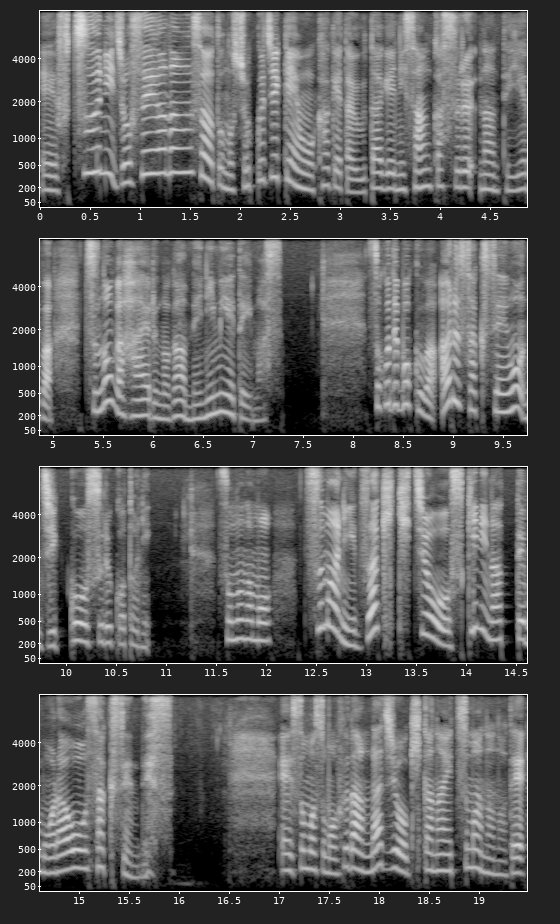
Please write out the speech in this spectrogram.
えー、普通に女性アナウンサーとの食事券をかけた宴に参加するなんて言えば角が生えるのが目に見えています。そこで僕はある作戦を実行することに。その名も妻にザキ機長を好きになってもらおう作戦です。えー、そもそも普段ラジオを聴かない妻なので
